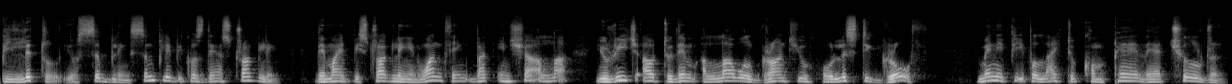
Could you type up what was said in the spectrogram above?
belittle your siblings simply because they are struggling. They might be struggling in one thing, but inshallah, you reach out to them, Allah will grant you holistic growth. Many people like to compare their children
